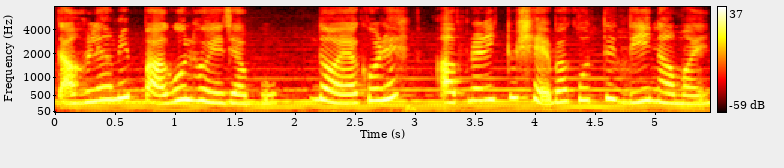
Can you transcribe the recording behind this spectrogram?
তাহলে আমি পাগল হয়ে যাব। দয়া করে আপনার একটু সেবা করতে দিন আমায়।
